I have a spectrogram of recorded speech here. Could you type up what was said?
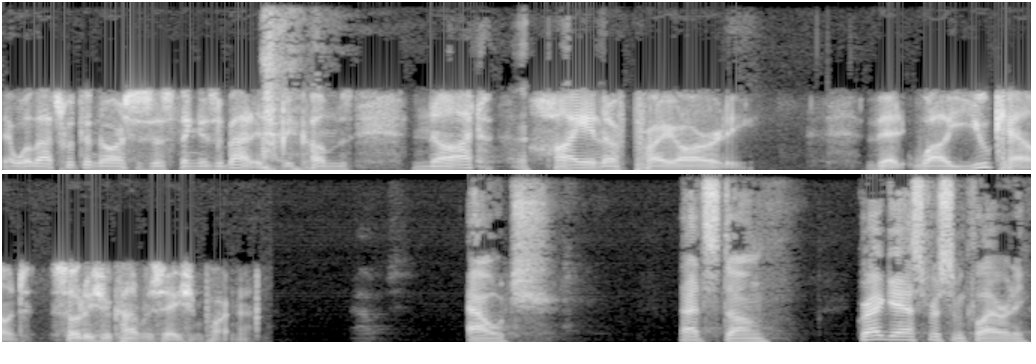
Yeah, well, that's what the narcissist thing is about. It becomes not high enough priority that while you count, so does your conversation partner. Ouch. That stung. Greg asked for some clarity.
